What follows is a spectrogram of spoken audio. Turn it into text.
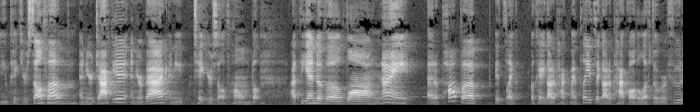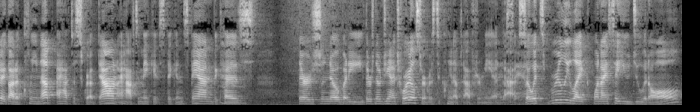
you pick yourself Mm-hmm. up and your jacket and your bag and you take yourself home. But at the end of a long night at a pop up, it's like, okay, I gotta pack my plates, I gotta pack all the leftover food, I gotta clean up, I have to scrub down, I have to make it spick and span because Mm-hmm. there's nobody there's no janitorial service to clean up after me at I that. Mm-hmm. so it's really like when i say you do it all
